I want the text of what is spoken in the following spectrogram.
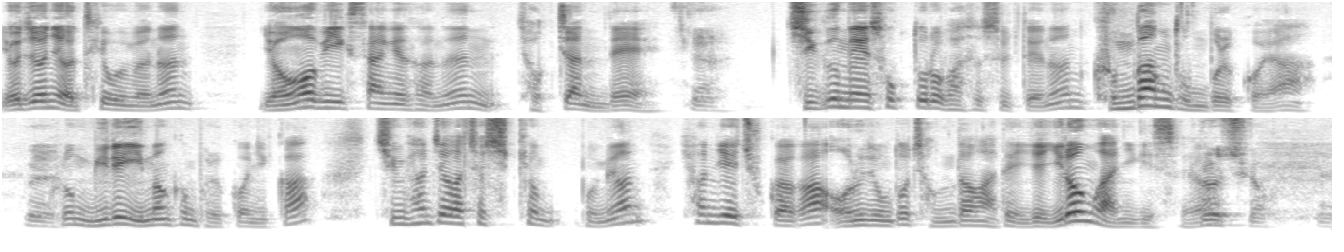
여전히 어떻게 보면은 영업 이익상에서는 적자인데 예. 지금의 속도로 봤었을 때는 금방 돈 벌 거야. 네. 그럼 미래 이만큼 벌 거니까 지금 현재 가치 시켜 보면 현재의 주가가 어느 정도 정당화돼 이제 이런 거 아니겠어요? 그렇죠. 네.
